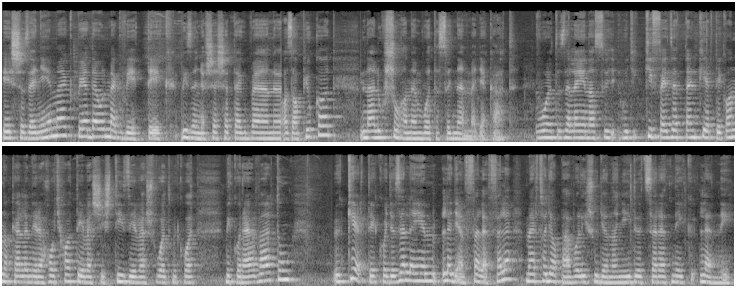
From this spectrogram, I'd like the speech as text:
és az enyémek például megvédték bizonyos esetekben az apjukat, náluk soha nem volt az, hogy nem megyek át. Volt az elején az, hogy, hogy kifejezetten kérték, annak ellenére, hogy hat éves és tíz éves volt, mikor, mikor elváltunk, ők kérték, hogy az elején legyen fele-fele, mert hogy apával is ugyanannyi időt szeretnék lenni.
